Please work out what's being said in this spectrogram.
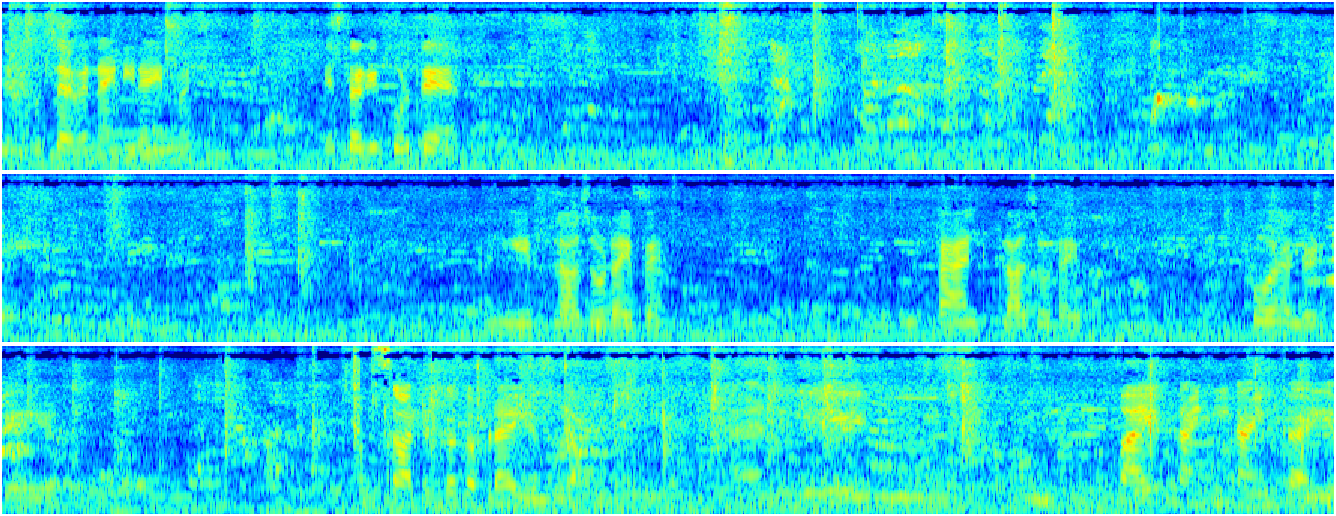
देखो सेवन नाइन्टी नाइन में। इस तरह के कुर्ते हैं। ये प्लाजो टाइप है। पैंट प्लाजो टाइप 400 के है ये। साटन का कपड़ा है ये पूरा। एंड ये 599 का है ये।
